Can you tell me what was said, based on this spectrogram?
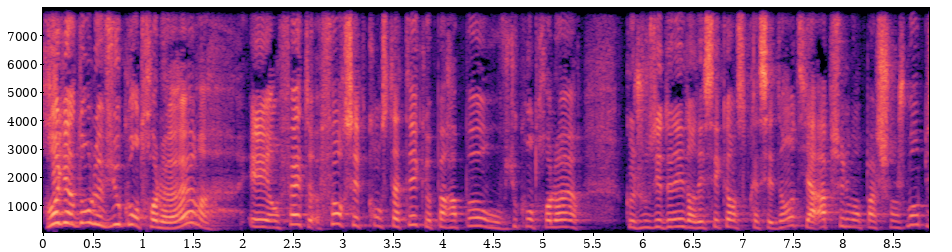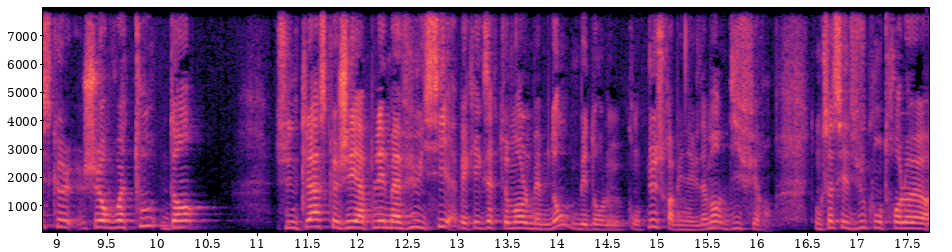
Regardons le view controller et en fait force est de constater que par rapport au view controller que je vous ai donné dans des séquences précédentes il n'y a absolument pas de changement puisque j'envoie tout dans une classe que j'ai appelée ma vue ici avec exactement le même nom mais dont le contenu sera bien évidemment différent. Donc ça c'est le view controller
